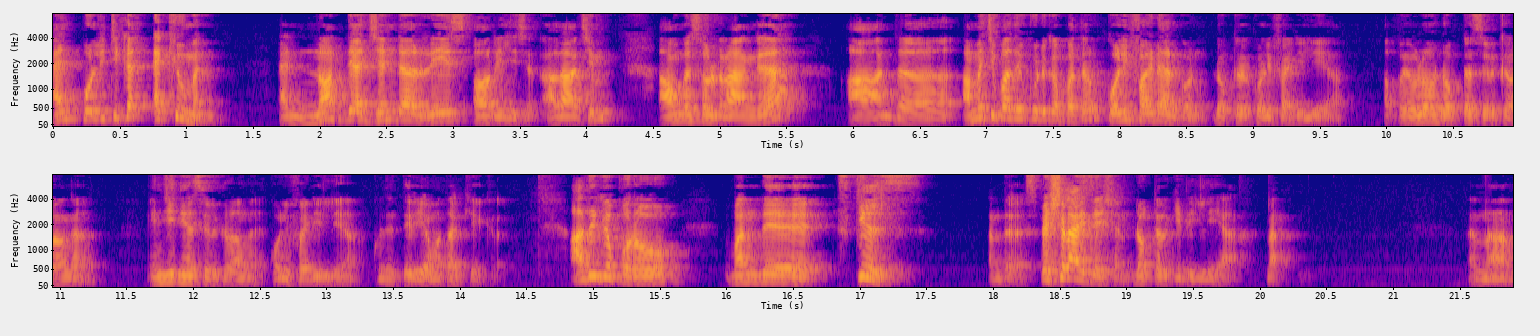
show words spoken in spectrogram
and political acumen, and not their gender, race, or religion. அதாச்சும் அவங்க சொல்றாங்க ஆஹ், அந்த அமைச்சு பதவி கொடுக்கப்பட்டவர் குவாலிஃபைடாக இருக்கணும் டாக்டர் குவாலிஃபைடு இல்லையா அப்போ எவ்வளோ டாக்டர்ஸ் இருக்கிறாங்க இன்ஜினியர்ஸ் இருக்கிறாங்க குவாலிஃபைடு இல்லையா கொஞ்சம் தெரியாம தான் கேட்குறேன் அதுக்கப்புறம் வந்து ஸ்கில்ஸ் அந்த ஸ்பெஷலைசேஷன் டாக்டர் கிட்ட இல்லையா? நான்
